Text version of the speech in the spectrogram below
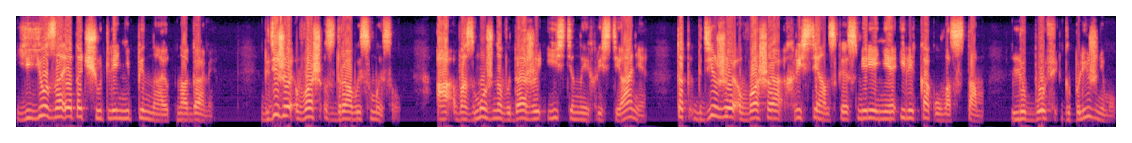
ее за это чуть ли не пинают ногами. Где же ваш здравый смысл? а возможно вы даже истинные христиане, так где же ваше христианское смирение или как у вас там, любовь к ближнему?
